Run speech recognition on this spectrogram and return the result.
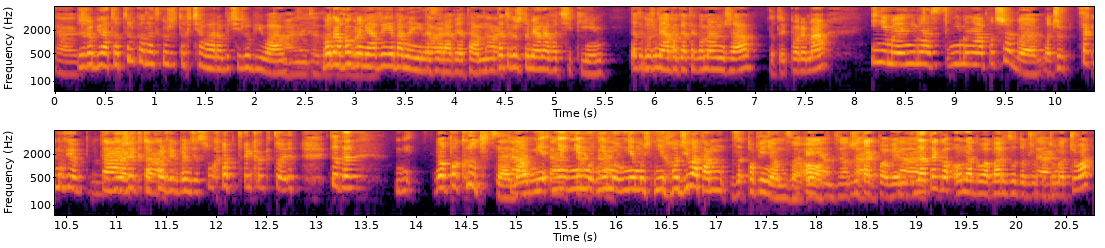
Tak. że robiła to tylko dlatego, że to chciała robić i lubiła. A, no Bo ona w ogóle miała wyjebane, ile Tak, zarabia tam, tak. dlatego, że to miała na waciki, dlatego, No że miała tak. bogatego męża, do tej pory ma. I nie, ma, nie, miała, nie miała potrzeby. Znaczy, tak mówię, Tak, jeżeli tak. ktokolwiek będzie słuchał tego, kto, kto ten. No pokrótce, Tak, no, nie, tak, nie, nie, tak, nie, nie, chodziła tam po pieniądze, Po pieniądze, o, że tak, tak powiem. tak. Dlatego ona była bardzo dobrze Tak. wytłumaczyła,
